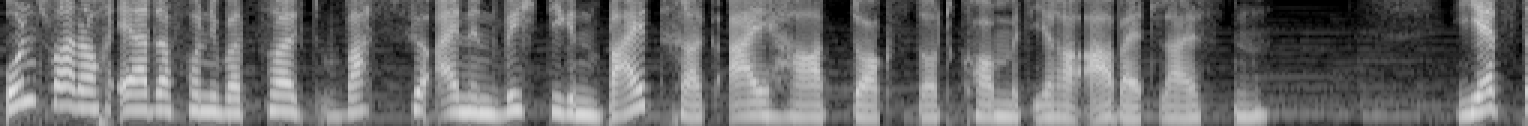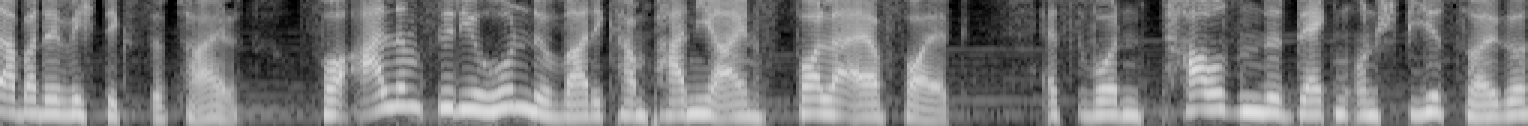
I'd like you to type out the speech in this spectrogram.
und waren auch eher davon überzeugt, was für einen wichtigen Beitrag iHeartDogs.com mit ihrer Arbeit leisten. Jetzt aber der wichtigste Teil. Vor allem für die Hunde war die Kampagne ein voller Erfolg. Es wurden tausende Decken und Spielzeuge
